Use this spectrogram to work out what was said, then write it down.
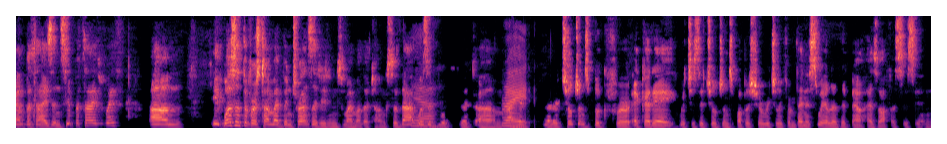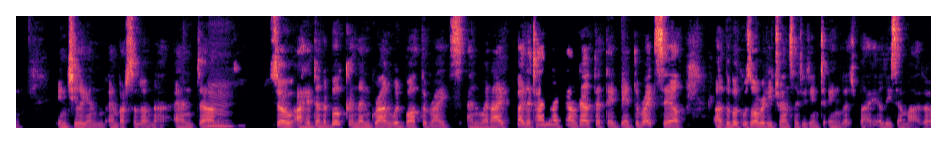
empathize and sympathize with. Um, it wasn't the first time I've been translated into my mother tongue, so that was a book that um, I had Right. done a children's book for Ekaré, which is a children's publisher originally from Venezuela that now has offices in in Chile and, and Barcelona. And um, Mm. so I had done a book, and then Groundwood bought the rights. And when I, by the time I found out that they'd made the rights sale, uh, the book was already translated into English by Elisa Amado,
